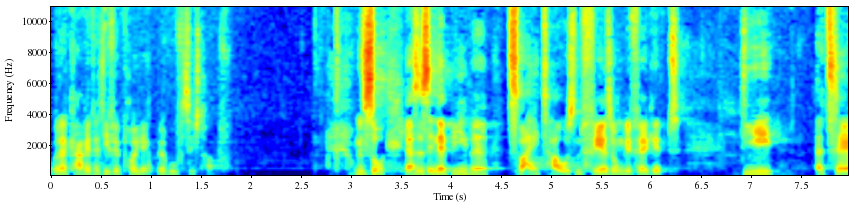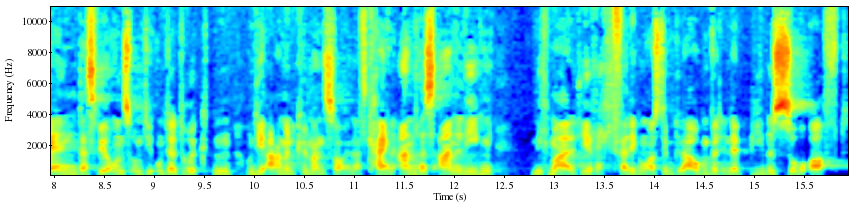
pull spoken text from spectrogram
oder karitative Projekt beruft sich darauf. Und es ist so, dass es in der Bibel 2000 Verse ungefähr gibt, die erzählen, dass wir uns um die Unterdrückten und die Armen kümmern sollen. Als kein anderes Anliegen, nicht mal die Rechtfertigung aus dem Glauben, wird in der Bibel so oft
